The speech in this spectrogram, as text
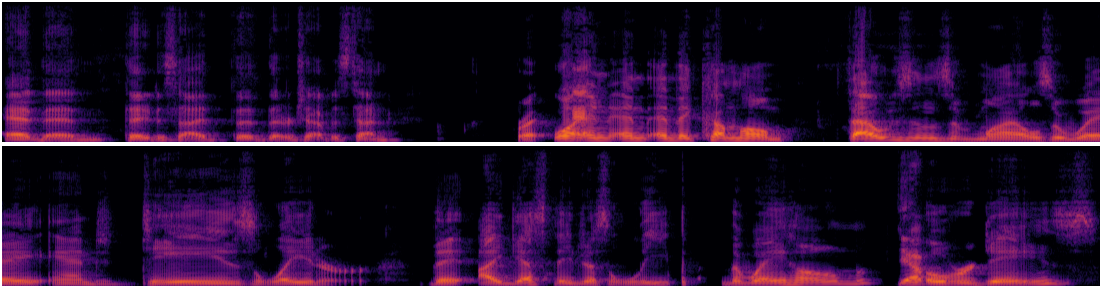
and then they decide that their job is done. Right. Well, and, and and they come home thousands of miles away and days later. They I guess they just leap the way home Yep. over days.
